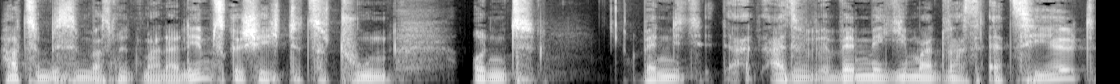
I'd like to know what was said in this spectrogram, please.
Hat so ein bisschen was mit meiner Lebensgeschichte zu tun. Und wenn, ich- also wenn mir jemand was erzählt,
